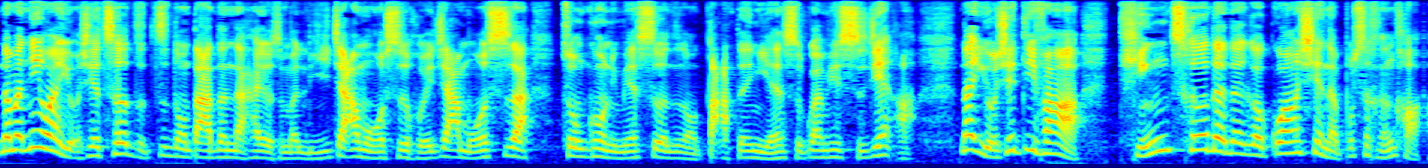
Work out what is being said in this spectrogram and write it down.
那么另外有些车子自动大灯呢，还有什么离家模式、回家模式啊？中控里面设这种大灯延时关闭时间啊。那有些地方啊，停车的那个光线呢不是很好，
